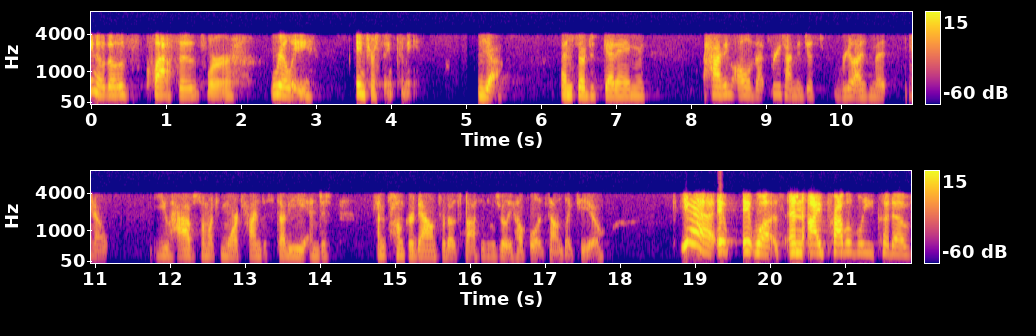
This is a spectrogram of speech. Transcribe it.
you know those classes were really interesting to me. Yeah. And so just getting having all of that free time and just realizing that, you know, you have so much more time to study and just kind of hunker down for those classes was really helpful. It sounds like to you. Yeah, it it was, and I probably could have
